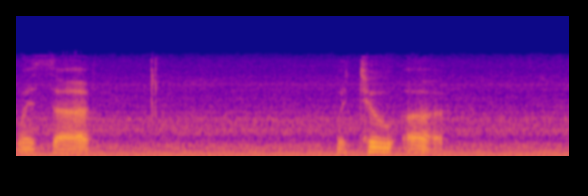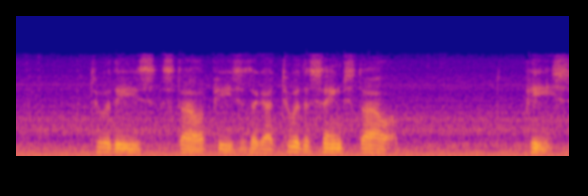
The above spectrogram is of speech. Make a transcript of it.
with uh, with two uh, two of these style of pieces. I got two of the same style piece.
